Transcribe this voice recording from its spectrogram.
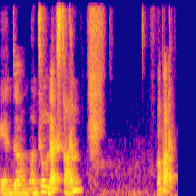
And um, until next time, bye-bye.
